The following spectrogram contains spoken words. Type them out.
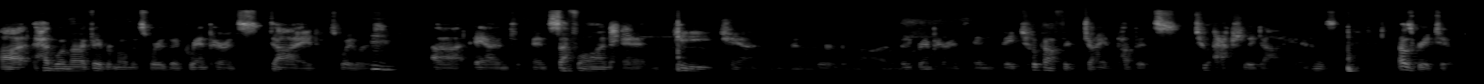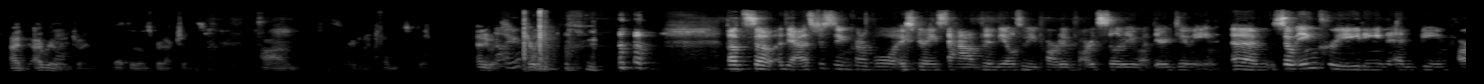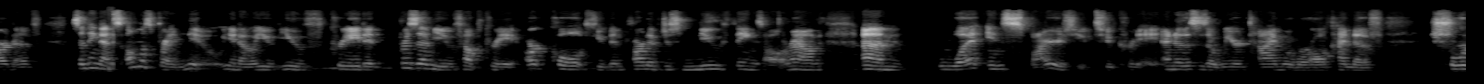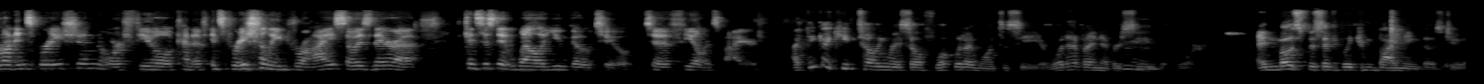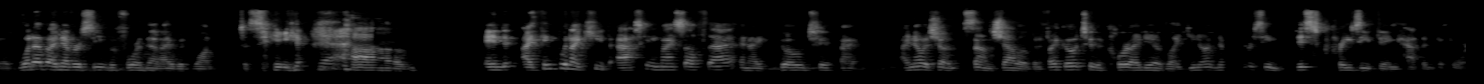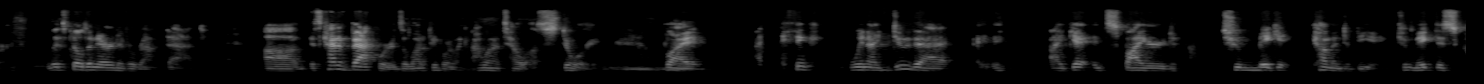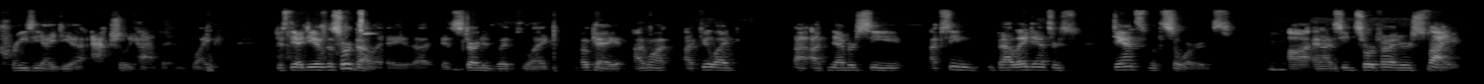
uh, had one of my favorite moments where the grandparents died. Spoilers. Mm. Uh, and and Saffron and Katie Chan were uh, the grandparents, and they took off their giant puppets to actually die, and it was that was great too. I, I really Yeah. enjoyed both of those productions. Um, sorry, my phone is blowing. Anyways, No, you're fine. That's so yeah, it's just an incredible experience to have and be able to be part of Artstillery what they're doing. Um, so in creating and being part of something that's almost brand new, you know, you you've created Prism, you've helped create Art Cult, you've been part of just new things all around. Um, what inspires you to create? I know this is a weird time where we're all kind of short on inspiration or feel kind of inspirationally dry. So is there a consistent well you go to to feel inspired? I think I keep telling myself, what would I want to see, or what have I never Hmm. seen before? And most specifically, combining those two of what have I never seen before that I would want to see. Yeah. um, and I think when I keep asking myself that, and I go to, I, I know it sh- sounds shallow, but if I go to the core idea of like, you know, I've never seen this crazy thing happen before. Let's build a narrative around that. Um, it's kind of backwards. A lot of people are like, I want to tell a story, but I I think when I do that, I, I get inspired to make it come into being, to make this crazy idea actually happen. Like just the idea of the sword ballet. Uh, it started with like, okay, I want, I feel like I, I've never seen, I've seen ballet dancers dance with swords, Mhm. uh, and I've seen sword fighters fight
